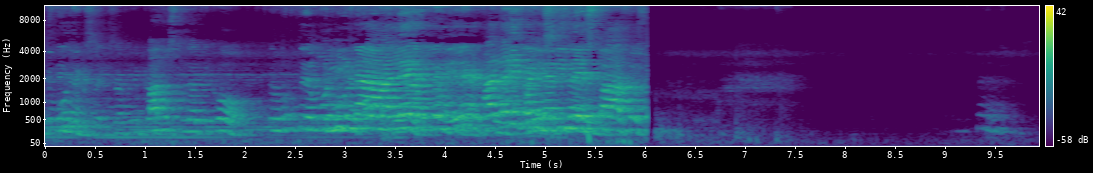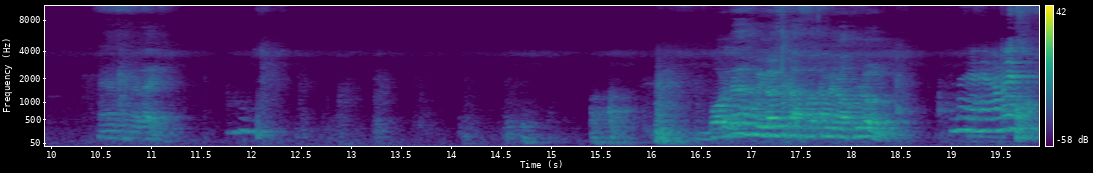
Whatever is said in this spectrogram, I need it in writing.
Τι μου έδειξε, ξαφνικά πάθος στο Αττικό. Ήμουνα, αλλά είχα τις σκηνές πάθος. Μπορείτε να χαμηλώσετε τα φώτα με ροπλούν. Ναι, αμέσως.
